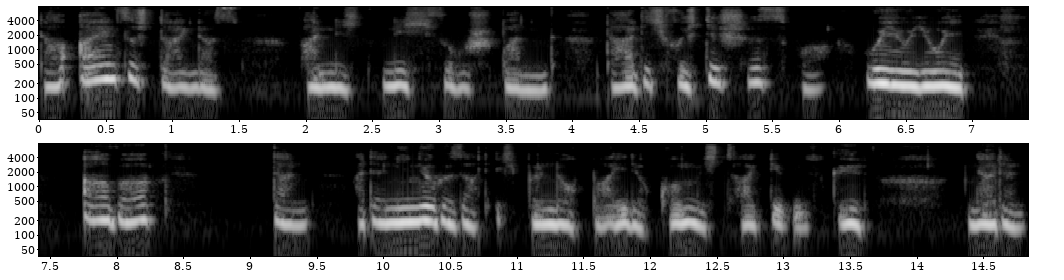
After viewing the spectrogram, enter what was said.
da einzusteigen, das fand ich nicht so spannend. Da hatte ich richtig Schiss vor. Uiuiui. Aber dann hat der Nino gesagt, ich bin doch bei dir, komm, ich zeig dir, wie es geht. Na, dann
